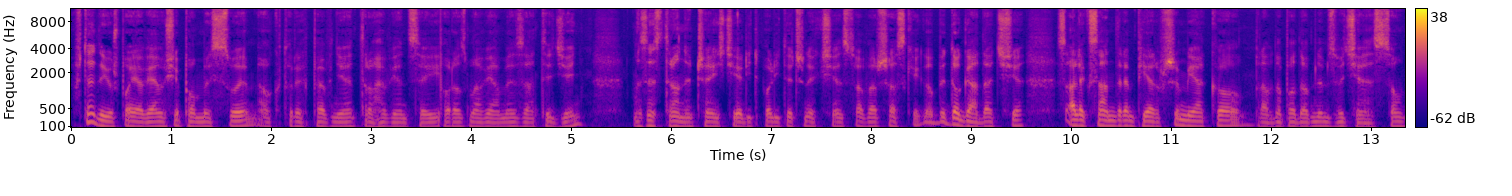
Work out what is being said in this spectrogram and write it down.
Wtedy już pojawiają się pomysły, o których pewnie trochę więcej porozmawiamy za tydzień, ze strony części elit politycznych Księstwa Warszawskiego, by dogadać się z Aleksandrem I jako prawdopodobnym zwycięzcą.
